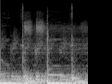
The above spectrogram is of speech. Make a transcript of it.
All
